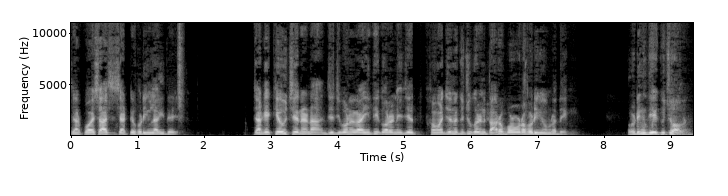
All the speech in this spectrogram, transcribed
যার পয়সা আছে, চারটে হোর্ডিং লাগিয়ে দেয়। যাকে কেউ চেনে না, যে জীবনে রাজনীতি করেনি, যে সমাজের জন্য কিছু করেনি, তারও বড় বড় হোর্ডিং আমরা দেখি। হোর্ডিং দিয়ে কিছু হবে না।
